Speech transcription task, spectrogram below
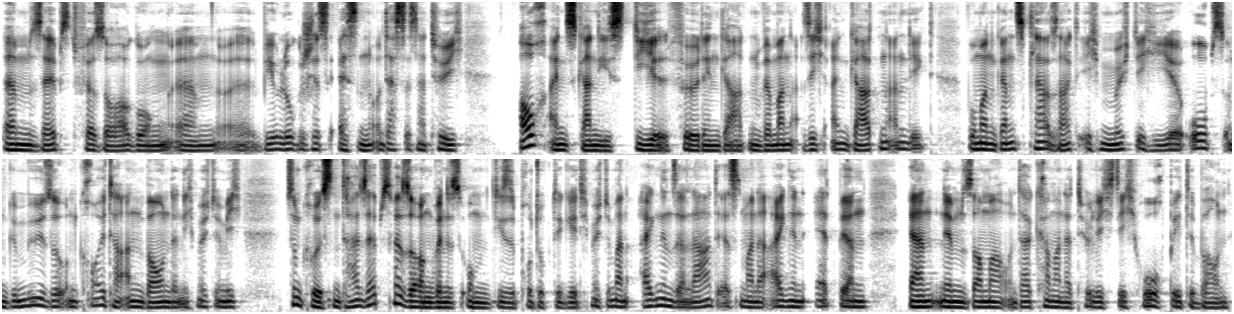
ähm, Selbstversorgung, ähm, äh, biologisches Essen. Und das ist natürlich auch ein Scandi-Stil für den Garten, wenn man sich einen Garten anlegt, wo man ganz klar sagt, ich möchte hier Obst und Gemüse und Kräuter anbauen, denn ich möchte mich zum größten Teil selbst versorgen, wenn es um diese Produkte geht. Ich möchte meinen eigenen Salat essen, meine eigenen Erdbeeren ernten im Sommer und da kann man natürlich sich Hochbeete bauen,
